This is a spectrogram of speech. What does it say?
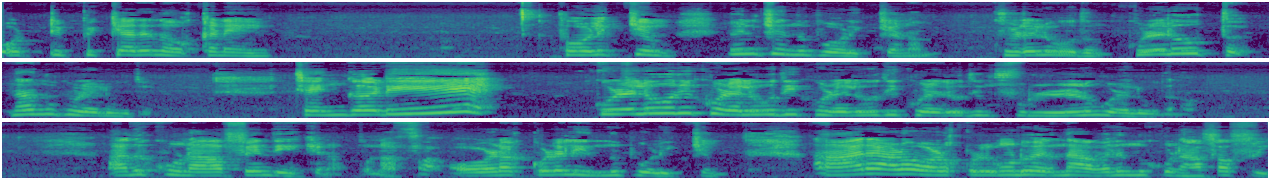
ഒട്ടിപ്പിക്കാതെ നോക്കണേ. പൊളിക്കും. എനിക്കൊന്ന് പൊളിക്കണം. കുഴലൂതും. കുഴലൂത്ത്. ഞാൻ കുഴലൂതും. ചെങ്കടി. കുഴലൂതി കുഴലൂതി കുഴലൂതി കുഴലൂതി ഫുള്ളും കുഴലൂതണം. അത് കുണാഫയും തേക്കണം. കുണാഫ ഓടക്കുഴൽ ഇന്ന് പൊളിക്കും. ആരാണോ ഓടക്കുഴൽ കൊണ്ട് വരുന്നത് അവനിന്ന് കുണാഫ ഫ്രീ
